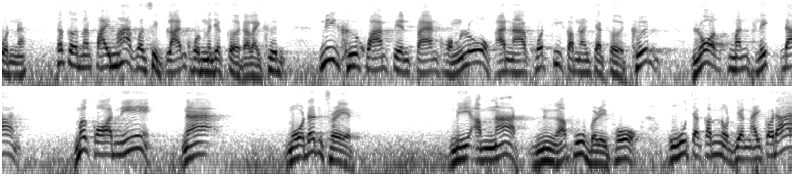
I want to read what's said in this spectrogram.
คนนะถ้าเกิดมันไปมากกว่า 10 ล้านคนมันจะเกิดอะไรขึ้น นี่คือความเปลี่ยนแปลงของโลกอนาคตที่กำลังจะเกิดขึ้น โลกมันพลิกด้าน เมื่อก่อนนี้นะโมเดิร์นเทรดมีอำนาจเหนือผู้บริโภค กูจะกำหนดยังไงก็ได้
